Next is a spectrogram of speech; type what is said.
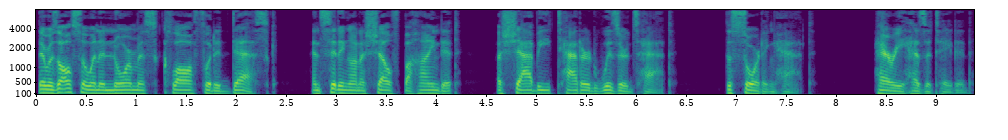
There was also an enormous claw-footed desk, and sitting on a shelf behind it, a shabby, tattered wizard's hat, the sorting hat. Harry hesitated.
